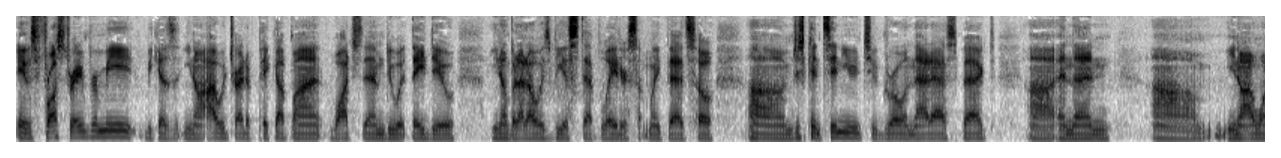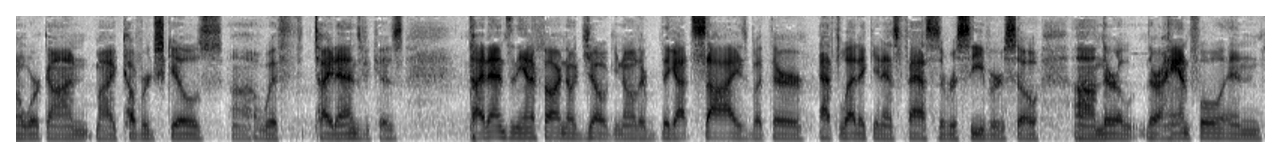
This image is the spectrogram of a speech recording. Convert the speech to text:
it was frustrating for me because you know I would try to pick up on, watch them do what they do, you know, but I'd always be a step late or something like that. So um, just continue to grow in that aspect, uh, and then. Um, you know, I want to work on my coverage skills uh, with tight ends because tight ends in the NFL are no joke. You know, they they got size, but they're athletic and as fast as a receiver. So um, they're a, they're a handful, and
